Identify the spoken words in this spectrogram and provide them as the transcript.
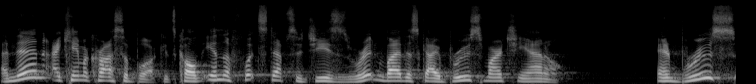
And then I came across a book. It's called In the Footsteps of Jesus, written by this guy, Bruce Marchiano. And Bruce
